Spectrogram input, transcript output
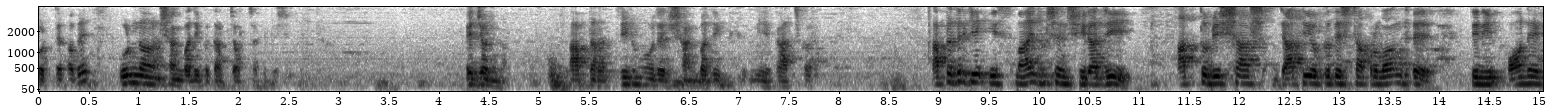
করতে হবে, উন্নয়ন সাংবাদিকতার চর্চাকে বেশি করতে এজন্য আপনারা তৃণমূলের সাংবাদিক নিয়ে কাজ করেন। আপনাদেরকে ইসমাইল হোসেন সিরাজি আত্মবিশ্বাস জাতীয় প্রতিষ্ঠা প্রবন্ধে তিনি অনেক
